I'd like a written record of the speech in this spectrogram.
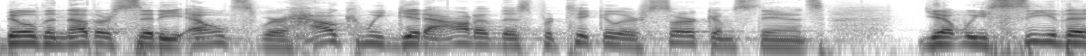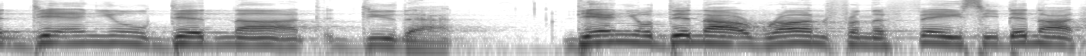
build another city elsewhere? How can we get out of this particular circumstance? Yet we see that Daniel did not do that. Daniel did not run from the face. He did not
